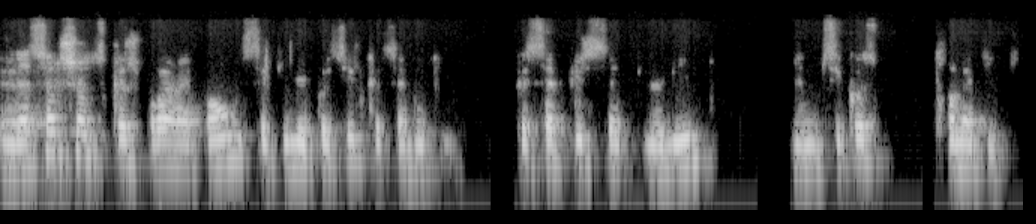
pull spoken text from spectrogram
Euh, la seule chose que je pourrais répondre, c'est qu'il est possible que ça, que ça puisse être le lit d'une psychose traumatique.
